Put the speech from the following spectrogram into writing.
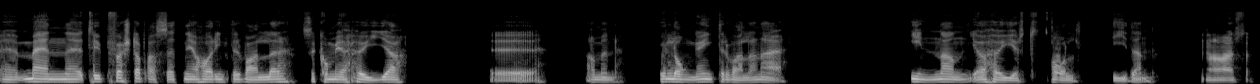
Eh, men eh, typ första passet när jag har intervaller så kommer jag höja eh, ja, men, hur långa intervallerna är innan jag höjer totaltiden. Ja, det.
